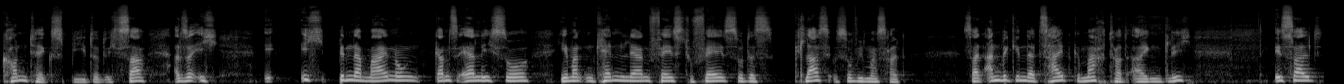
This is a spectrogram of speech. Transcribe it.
Kontext bietet. Ich sag, also ich, ich- ich bin der Meinung, ganz ehrlich, so jemanden kennenlernen, face to face, so das Klasse, so wie man es halt seit Anbeginn der Zeit gemacht hat, eigentlich, ist halt,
